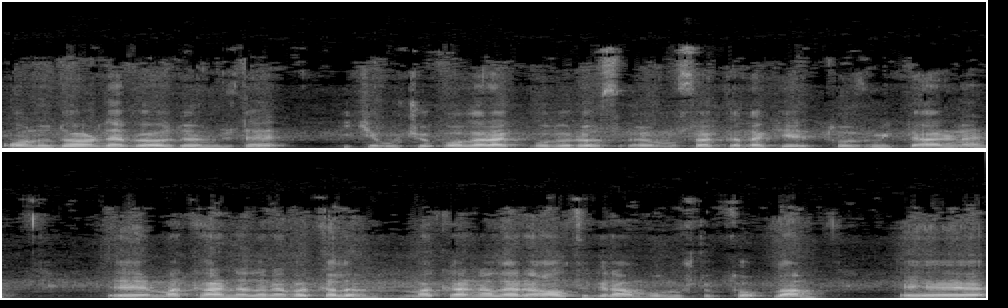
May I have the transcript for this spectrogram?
Onu 4'e böldüğümüzde 2,5 olarak buluruz e, musakkadaki tuz miktarını. E, makarnalara bakalım. Makarnaları 6 gram bulmuştuk toplam. E,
